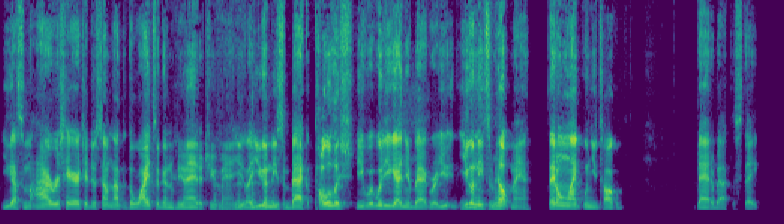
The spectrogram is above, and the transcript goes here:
you got some Irish heritage or something. I think the whites are to be mad at you, man. You like you're gonna need some back Polish. You, what do you got in your background? You you're gonna need some help, man. They don't like when you talk bad about the steak.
